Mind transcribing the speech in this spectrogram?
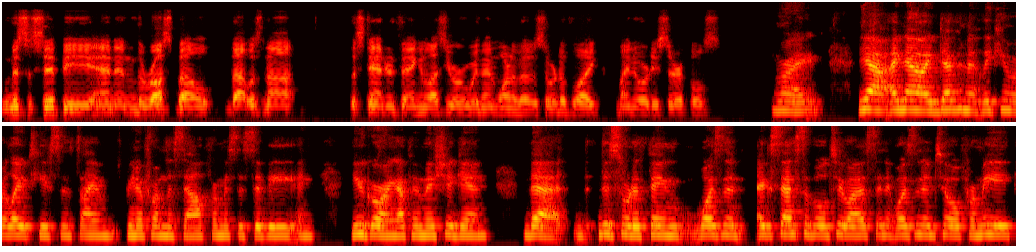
Mississippi and in the Rust Belt, that was not the standard thing unless you were within one of those sort of like minority circles. Right. Yeah, I know. I definitely can relate to you since I'm, you know, from the South, from Mississippi, and you growing up in Michigan, that this sort of thing wasn't accessible to us. And it wasn't until for me,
